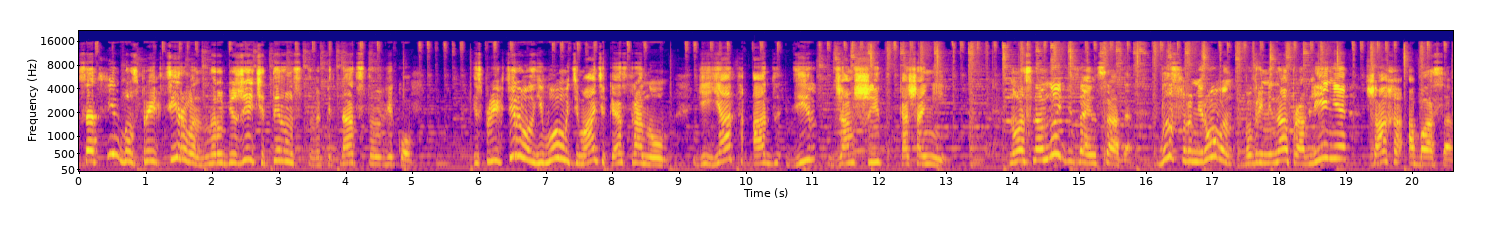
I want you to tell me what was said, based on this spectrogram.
Сад Фин был спроектирован на рубеже 14-15 веков. И спроектировал его математик и астроном Гият ад-Дин Джамшид Кашани. Но основной дизайн сада был сформирован во времена правления Шаха Аббаса.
